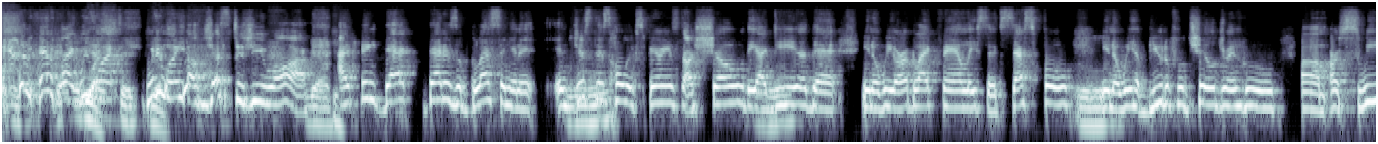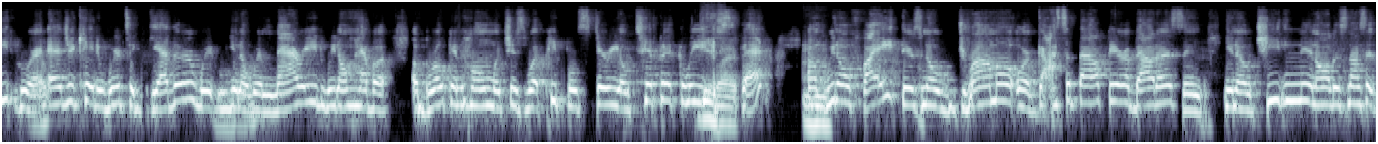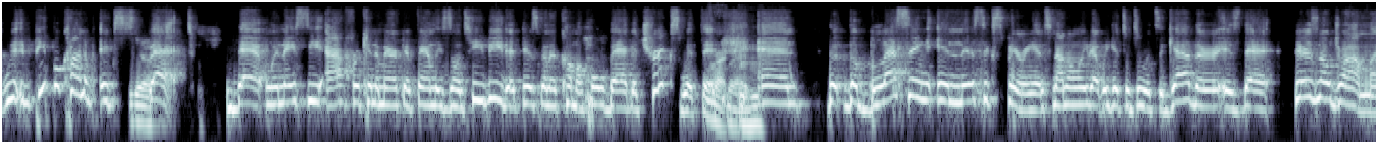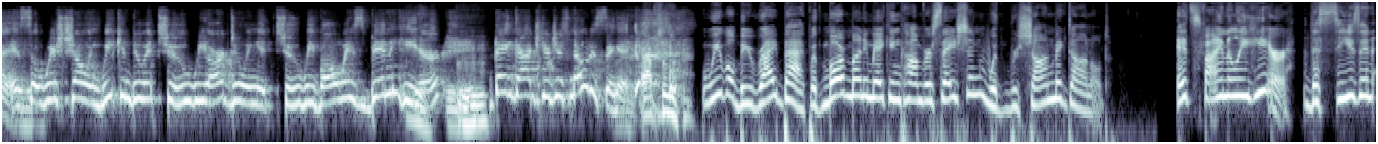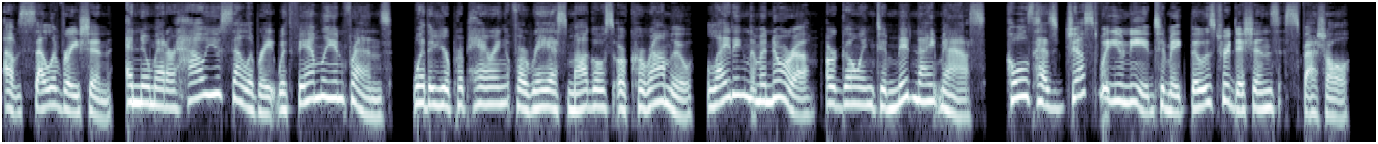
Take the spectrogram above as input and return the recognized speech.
like we yes. want we yes. want y'all just as you are. Yes. I think that that is a blessing in it. And just mm-hmm. this whole experience, our show, the mm-hmm. idea that, you know, we are a black family, successful, mm-hmm. you know, we have beautiful children who um, are sweet, who are educated. We're together. We're, you know, mm-hmm. we're married. We don't have a, a broken home, which is what people stereotypically expect. Um, mm-hmm. We don't fight. There's no drama or gossip out there about us and, you know, cheating and all this nonsense. We, people kind of expect yeah. that when they see African American families on TV, that there's going to come a whole bag of tricks with it. Right. Mm-hmm. And the, the blessing in this experience, not only that we get to do it together, is that there's no drama. And so we're showing we can do it too. We are doing it too. We've always been here. Mm-hmm. Thank God you're just noticing it. Absolutely. we will be right back with more money making conversation with Rushion McDonald. It's finally here, the season of celebration. And no matter how you celebrate with family and friends, whether you're preparing for Reyes Magos or Karamu, lighting the menorah, or going to midnight mass, Kohl's has just what you need to make those traditions special.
